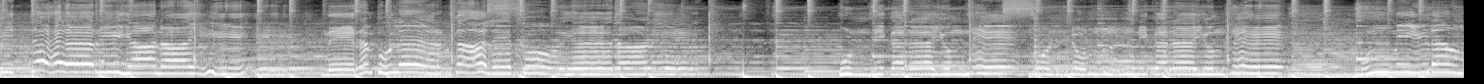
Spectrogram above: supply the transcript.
വിറ്റേറിയാനായി നേരം പുലർക്കാലെ പോയതാണ്. ഉണ്ണി കരയുന്നേ പൊന്നുണ്ണി കരയുന്നേ ഉണ്ണിയിടം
